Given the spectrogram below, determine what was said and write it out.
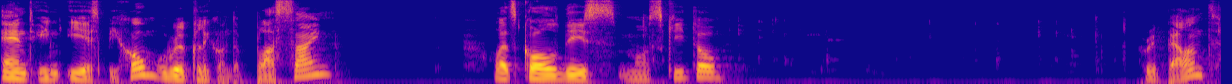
and in ESP Home we will click on the plus sign. Let's call this mosquito repellent.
